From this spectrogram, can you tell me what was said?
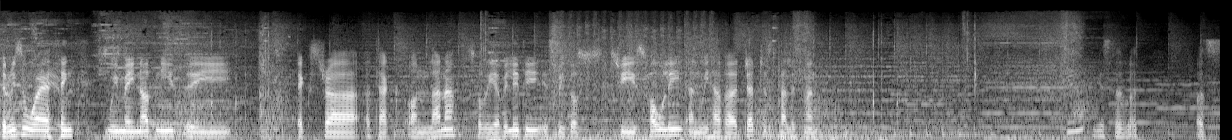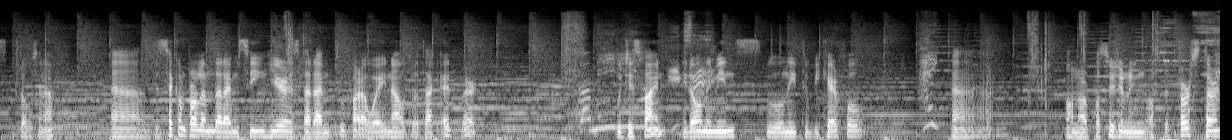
The reason why I think we may not need the extra attack on Lana, so the ability is because she's holy and we have a Judge's Talisman. I guess that was close enough. Uh, the second problem that I'm seeing here is that I'm too far away now to attack Edward, which is fine. It only means we will need to be careful uh, on our positioning of the first turn.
